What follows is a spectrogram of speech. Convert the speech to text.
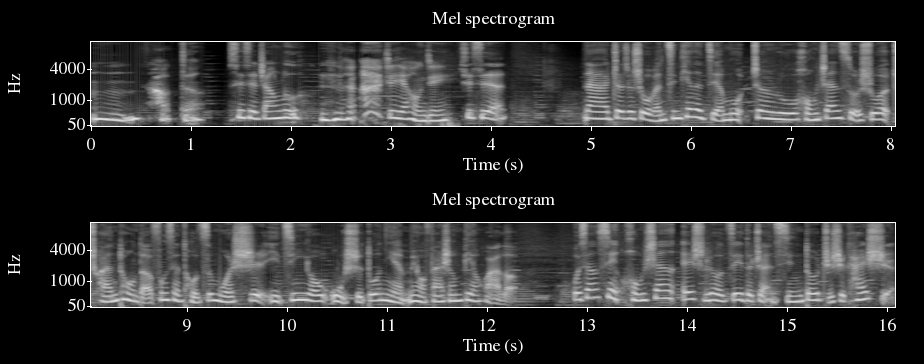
嗯，好的，谢谢张璐，谢谢红军，谢谢。那这就是我们今天的节目。正如红山所说，传统的风险投资模式已经有五十多年没有发生变化了。我相信红杉 A 十六 Z 的转型都只是开始，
